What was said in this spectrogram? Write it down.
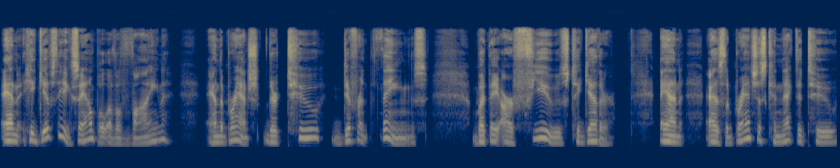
And he gives the example of a vine and the branch. They're two different things, but they are fused together. And as the branch is connected to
